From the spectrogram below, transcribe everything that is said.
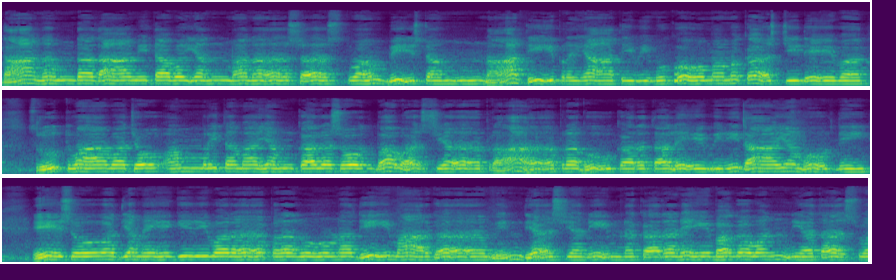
दानं ददामि तव यन्मनसस्त्वभीष्टं नाति प्रयाति विमुखो मम कश्चिदेव श्रुत्वा वचोऽमृतमयं कलशोद्भवस्य प्राह प्रभुकरतले विनिधाय मूर्ध्नि एषोऽद्य मे गिरिवरप्ररुणधिमार्ग विन्ध्यस्य निम्नकरणे भगवन्यतस्व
